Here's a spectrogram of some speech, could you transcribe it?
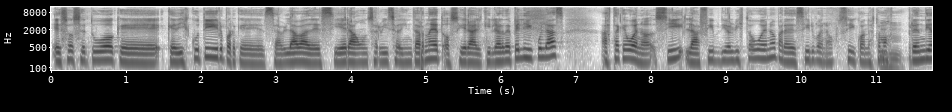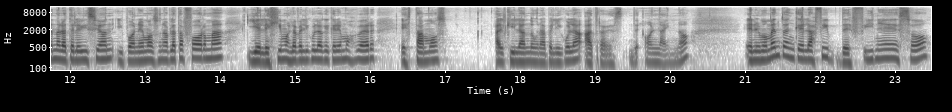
Eso se tuvo que, discutir porque se hablaba de si era un servicio de internet o si era alquiler de películas, hasta que, bueno, sí, la FIP dio el visto bueno para decir, bueno, sí, cuando estamos prendiendo la televisión y ponemos una plataforma y elegimos la película que queremos ver, estamos alquilando una película a través de online, ¿no? En el momento en que la FIP define eso,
